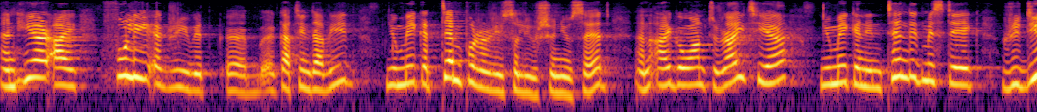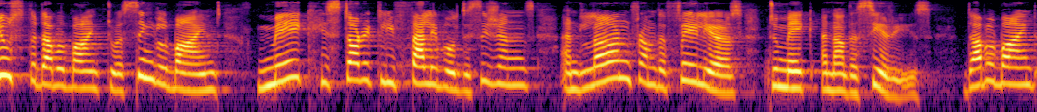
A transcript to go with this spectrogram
And here I fully agree with uh, Catherine David. You make a temporary solution, you said. And I go on to write here you make an intended mistake, reduce the double bind to a single bind, make historically fallible decisions, and learn from the failures to make another series. Double bind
